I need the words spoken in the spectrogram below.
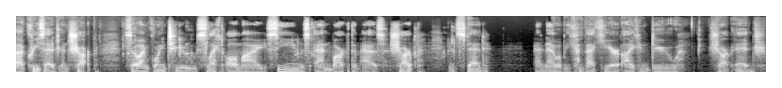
uh, crease edge and sharp. So I'm going to select all my seams and mark them as sharp instead. And now when we come back here, I can do sharp edge.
